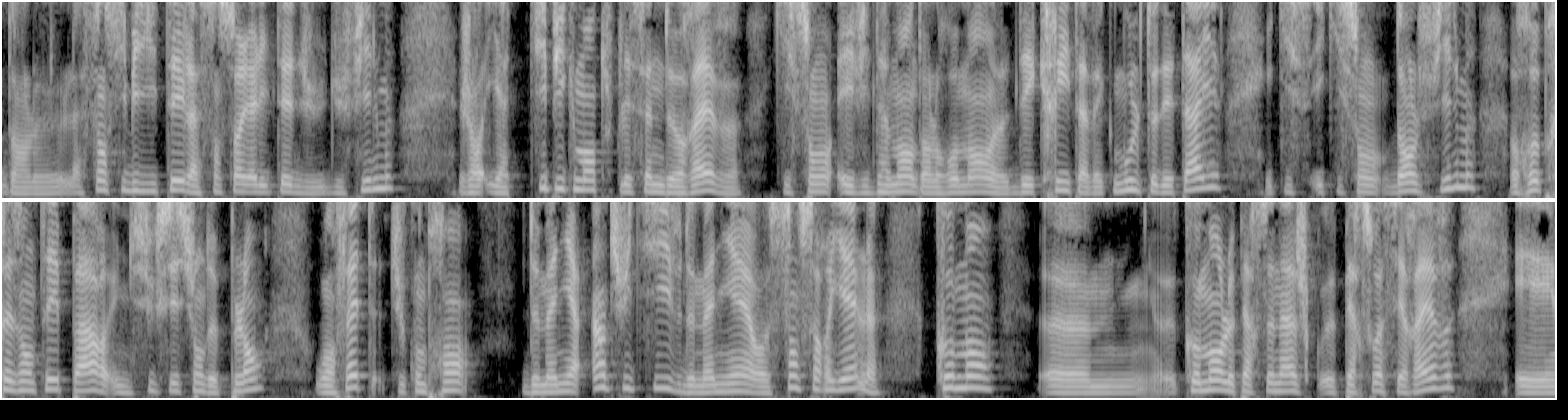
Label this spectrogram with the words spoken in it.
dans le la sensibilité, la sensorialité du, du film. Genre il y a typiquement toutes les scènes de rêve qui sont évidemment dans le roman euh, décrites avec moult détails et qui et qui sont dans le film représentées par une succession de plans où en fait tu comprends de manière intuitive, de manière sensorielle comment euh, comment le personnage euh, perçoit ses rêves et,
